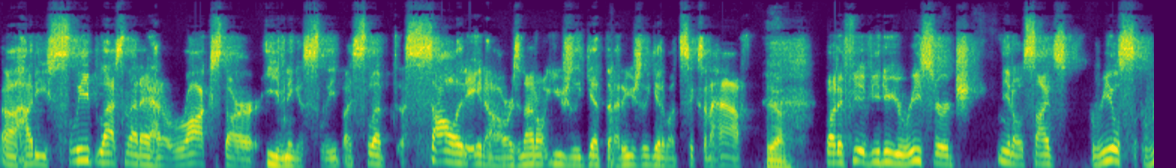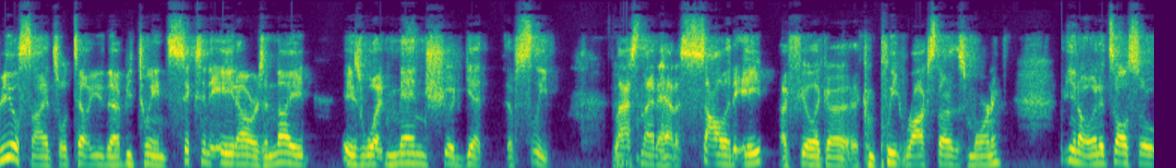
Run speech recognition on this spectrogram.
uh, how do you sleep? Last night I had a rock star evening of sleep. I slept a solid eight hours, and I don't usually get that. I usually get about six and a half. Yeah. But if you, if you do your research, you know, science, real real science will tell you that between six and eight hours a night is what men should get of sleep. Yeah. Last night I had a solid eight. I feel like a, a, complete rock star this morning. You know, and it's also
